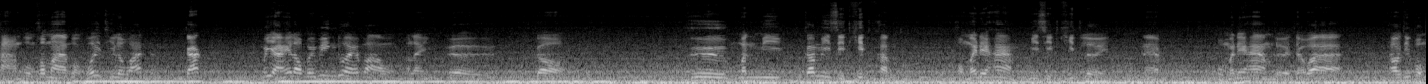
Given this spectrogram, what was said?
ถามผมเข้ามาบอกเฮ้ยธีรวัตรกั๊ก ไม่อยากให้เราไปวิ่งด้วยหรือเปล่าอะไรเออก็ คือมันมีก็มีสิทธิ์คิดครับ ผมไม่ได้ห้ามมีสิทธิ์คิดเลยนะครับ ผมไม่ได้ห้ามเลย แต่ว่าเท่าที่ผม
